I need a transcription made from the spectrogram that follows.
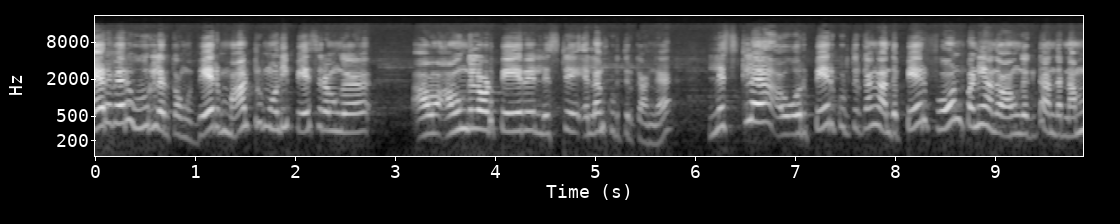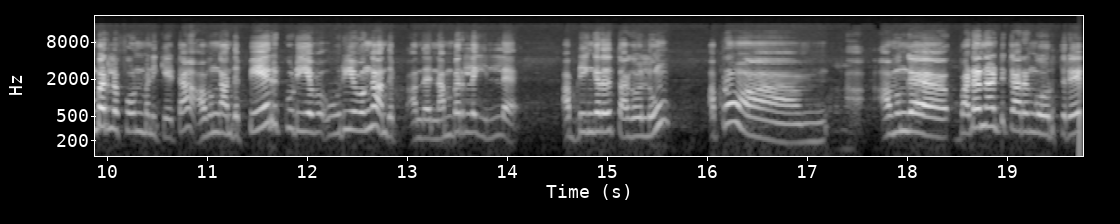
வேறு வேறு ஊரில் இருக்கவங்க வேறு மாற்று மொழி பேசுகிறவங்க அவ அவங்களோட பேர் லிஸ்ட்டு எல்லாம் கொடுத்துருக்காங்க. லிஸ்ட்டில் ஒரு பேர் கொடுத்துருக்காங்க. அந்த பேர் ஃபோன் பண்ணி அந்த அவங்கக்கிட்ட அந்த நம்பரில் ஃபோன் பண்ணி கேட்டால் அவங்க அந்த பேருக்குரிய உரியவங்க அந்த அந்த நம்பரில் இல்லை அப்படிங்கிறது தகவலும் அப்புறம் அவங்க வடநாட்டுக்காரங்க ஒருத்தர்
